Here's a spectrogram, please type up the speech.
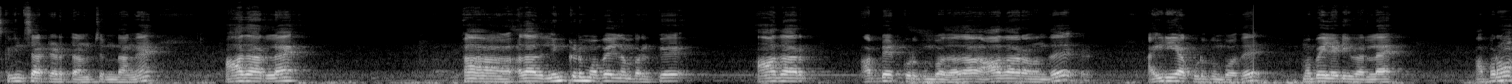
ஸ்க்ரீன்ஷாட் எடுத்து அனுப்பிச்சிருந்தாங்க. ஆதாரில் அதாவது லிங்க்டு மொபைல் நம்பருக்கு ஆதார் அப்டேட் கொடுக்கும்போது அதாவது ஆதாரை வந்து ஐடியா கொடுக்கும்போது மொபைல் ஐடி வரல. அப்புறம்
